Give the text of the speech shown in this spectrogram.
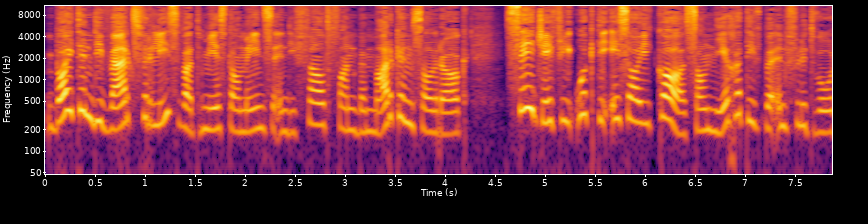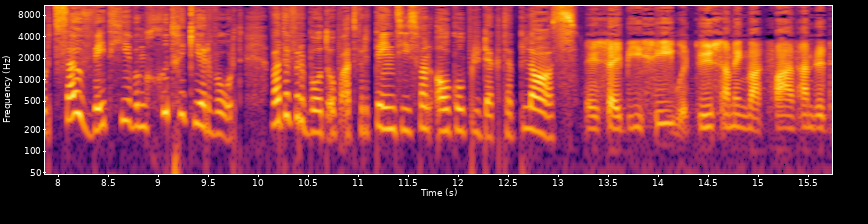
Buiten die werksverlies wat meestal mense in die veld van bemarking sal raak, sê Jeffrey ook die SAIK sal negatief beïnvloed word sou wetgewing goedgekeur word wat 'n verbod op advertensies van alkoholprodukte plaas. SABC would do something like 500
